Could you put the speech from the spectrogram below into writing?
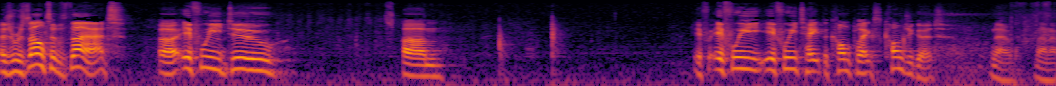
as a result of that, uh, if we do um, if, if, we, if we take the complex conjugate, no, no, no,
